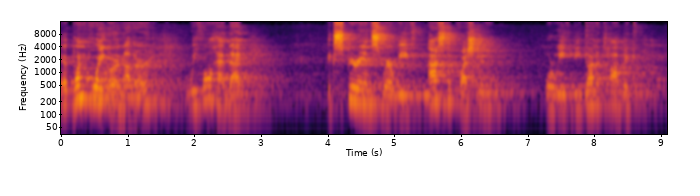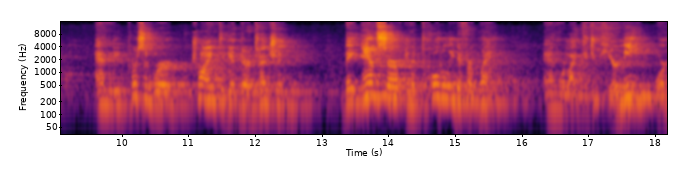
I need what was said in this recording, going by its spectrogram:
At one point or another, we've all had that experience where we've asked a question or we've begun a topic and the person we're trying to get their attention, they answer in a totally different way. And we're like, Did you hear me? Or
